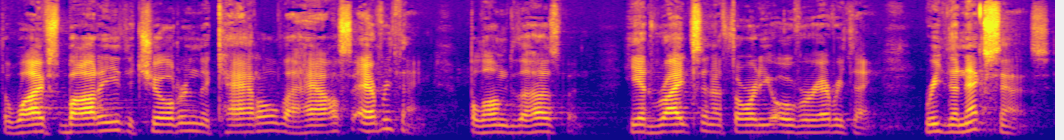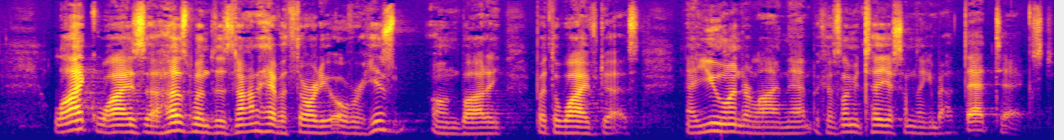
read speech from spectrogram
The wife's body, the children, the cattle, the house, everything belonged to the husband. He had rights and authority over everything. Read the next sentence. Likewise, the husband does not have authority over his own body, but the wife does. Now, you underline that because let me tell you something about that text.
